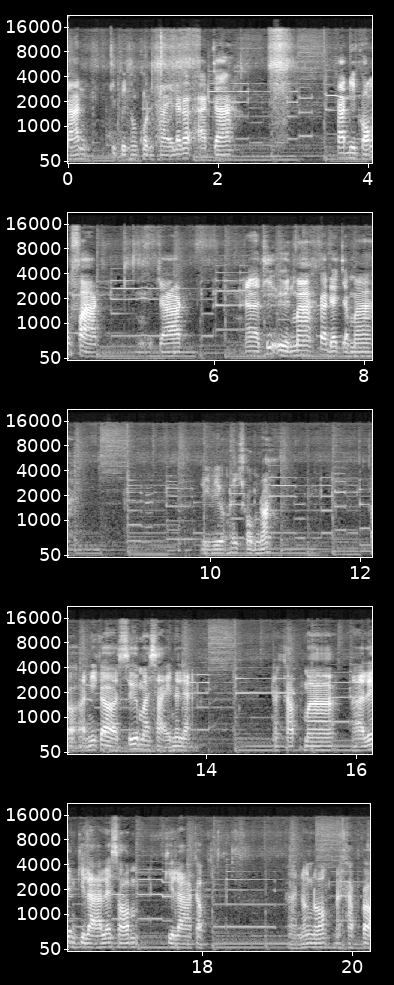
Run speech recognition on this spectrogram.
ร้านที่เป็นของคนไทยแล้วก็อาจจะ ถ้ามีของฝากจากาที่อื่นมาก็เดี๋ยวจะมารีวิวให้ชมเนาะก็อันนี้ก็ซื้อมาใส่นั่นแหละนะครับ มาาเล่นกีฬาและซ้อมกีฬากับน้องๆนะครับ ก็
